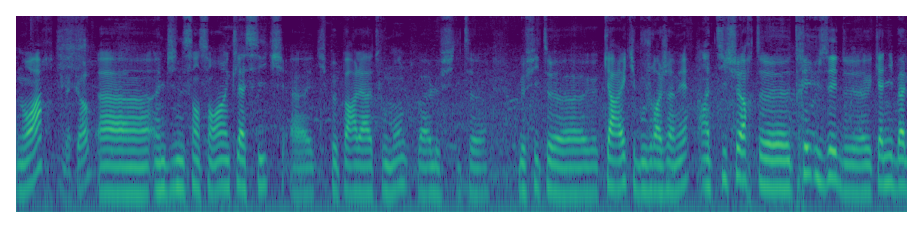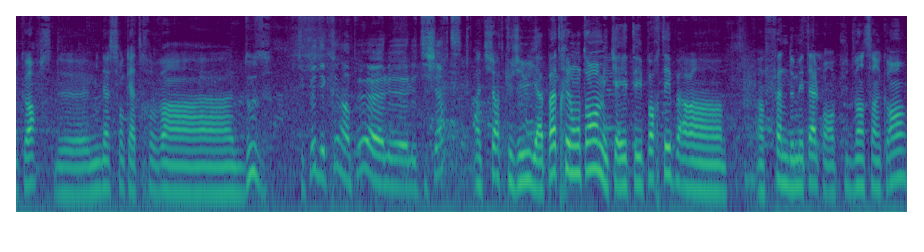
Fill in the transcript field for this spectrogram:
noir, D'accord euh, un jean 501 classique euh, qui peut parler à tout le monde. Bah, le fit. euh, le fit euh, carré qui bougera jamais. Un t-shirt euh, très usé de Cannibal Corpse de 1992. Tu peux décrire un peu euh, le, le t-shirt? Un t-shirt que j'ai eu il n'y a pas très longtemps, mais qui a été porté par un, un fan de métal pendant plus de 25 ans.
